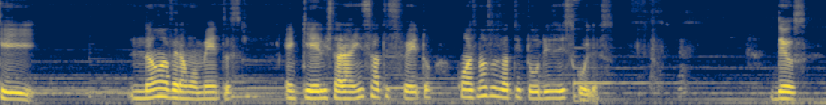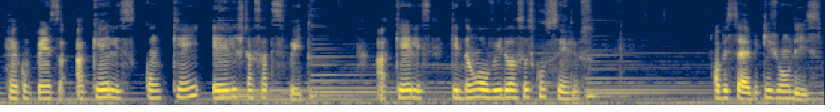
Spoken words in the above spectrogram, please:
que não haverá momentos em que ele estará insatisfeito com as nossas atitudes e escolhas. Deus recompensa aqueles com quem ele está satisfeito, aqueles que dão ouvido aos seus conselhos. Observe que João diz:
